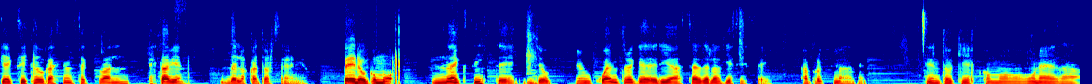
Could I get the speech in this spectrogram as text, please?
si existe educación sexual, está bien, de los 14 años. Pero como no existe, yo encuentro que debería ser de los 16 aproximadamente. Siento que es como una edad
